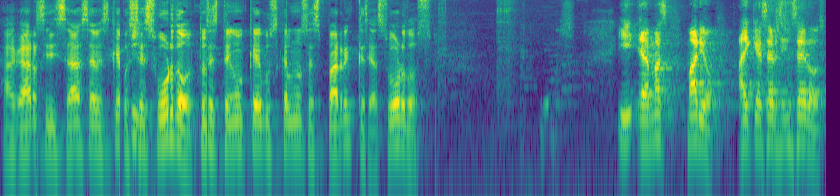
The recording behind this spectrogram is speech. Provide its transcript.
Agarras y dices, ah, ¿sabes qué? Pues es zurdo, entonces tengo que buscar unos sparring que sean zurdos. Y además, Mario, hay que ser sinceros.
